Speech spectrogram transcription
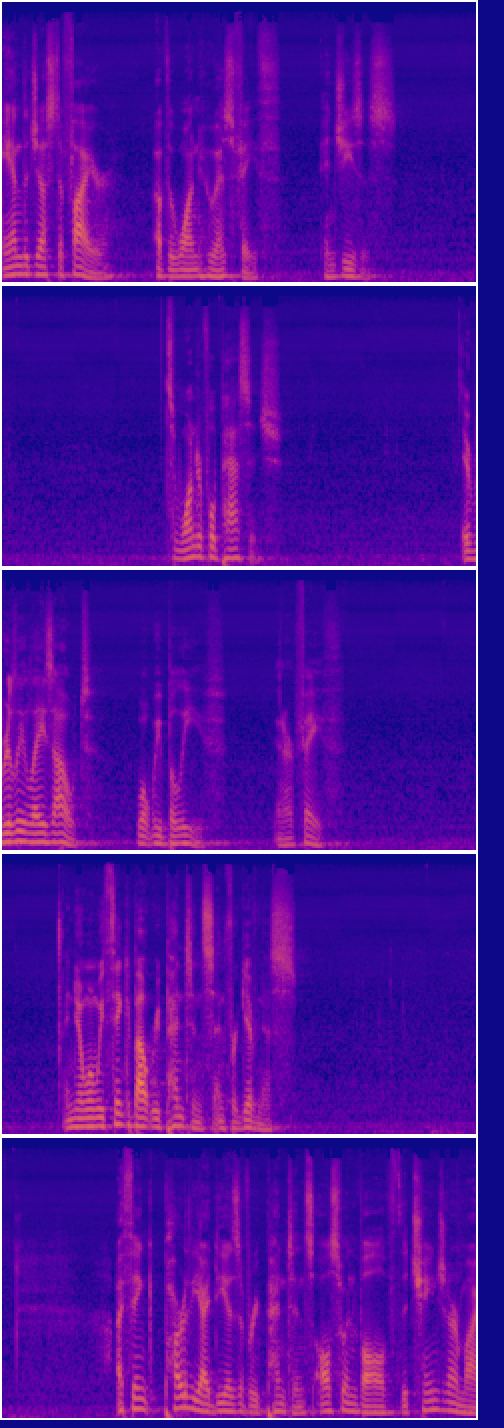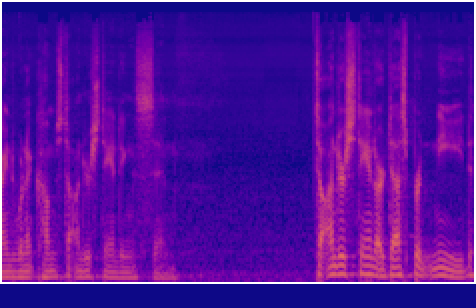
and the justifier of the one who has faith in Jesus. It's a wonderful passage. It really lays out what we believe in our faith. And you know, when we think about repentance and forgiveness, I think part of the ideas of repentance also involve the change in our mind when it comes to understanding sin. To understand our desperate need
